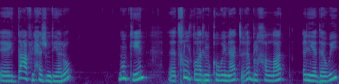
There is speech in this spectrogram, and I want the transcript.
آه، يضاعف الحجم ديالو. ممكن آه، تخلطوا هاد المكونات غير بالخلاط اليدوي.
